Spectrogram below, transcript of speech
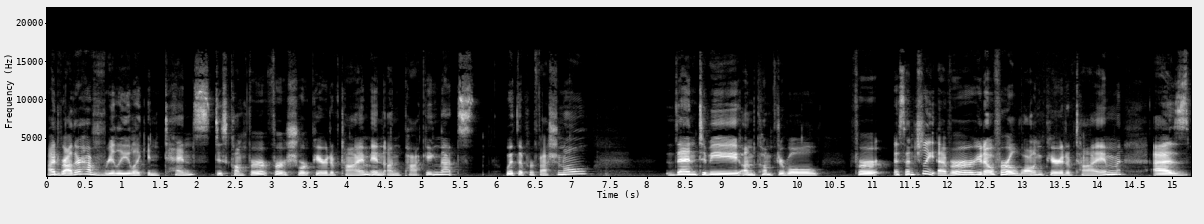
I'd rather have really like intense discomfort for a short period of time in unpacking that's with a professional than to be uncomfortable for essentially ever, you know, for a long period of time as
